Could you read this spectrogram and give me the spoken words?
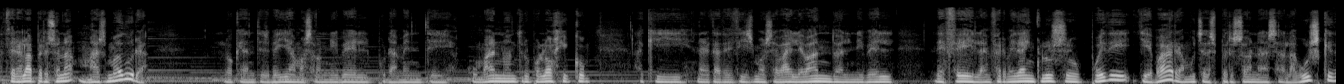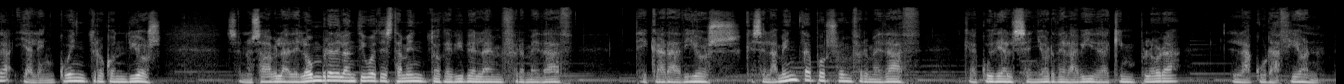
hacer a la persona más madura. Lo que antes veíamos a un nivel puramente humano, antropológico, aquí en el catecismo se va elevando al nivel de fe. La enfermedad incluso puede llevar a muchas personas a la búsqueda y al encuentro con Dios. Se nos habla del hombre del Antiguo Testamento que vive la enfermedad de cara a Dios, que se lamenta por su enfermedad, que acude al Señor de la vida, que implora la curación,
